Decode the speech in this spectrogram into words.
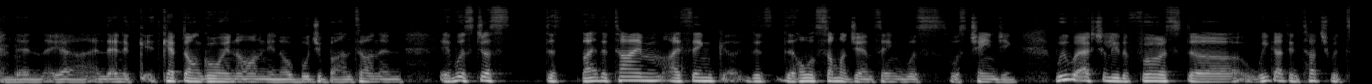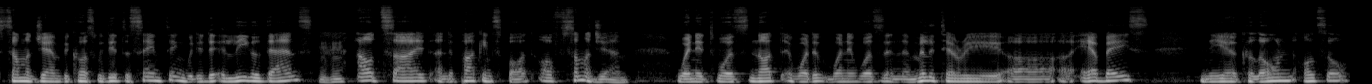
And then yeah and then it, it kept on going on you know Buju Banton and it was just the, by the time I think uh, this, the whole summer jam thing was was changing, we were actually the first. Uh, we got in touch with summer jam because we did the same thing. We did the illegal dance outside and the parking spot of summer jam, when it was not when it was in a military uh, uh, air base near Cologne also.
